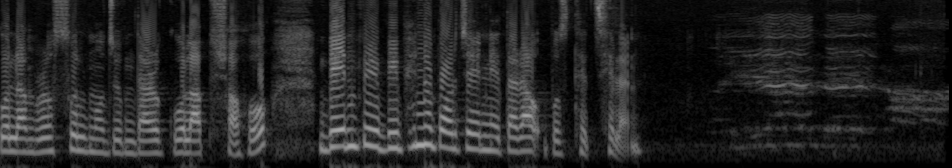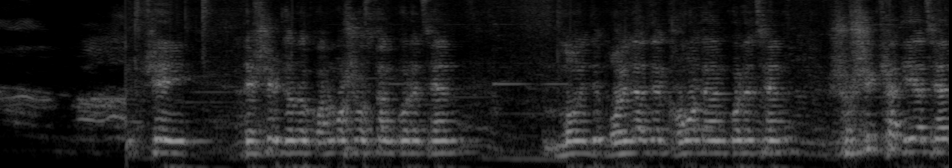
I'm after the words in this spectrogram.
গোলাম রসুল মজুমদার গোলাপ সহ বিএনপির বিভিন্ন পর্যায়ের নেতারা উপস্থিত ছিলেন। সেই দেশের জন্য কর্মসংস্থান করেছেন মহিলাদের ক্ষমতায়ন করেছেন, সুশিক্ষা দিয়েছেন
